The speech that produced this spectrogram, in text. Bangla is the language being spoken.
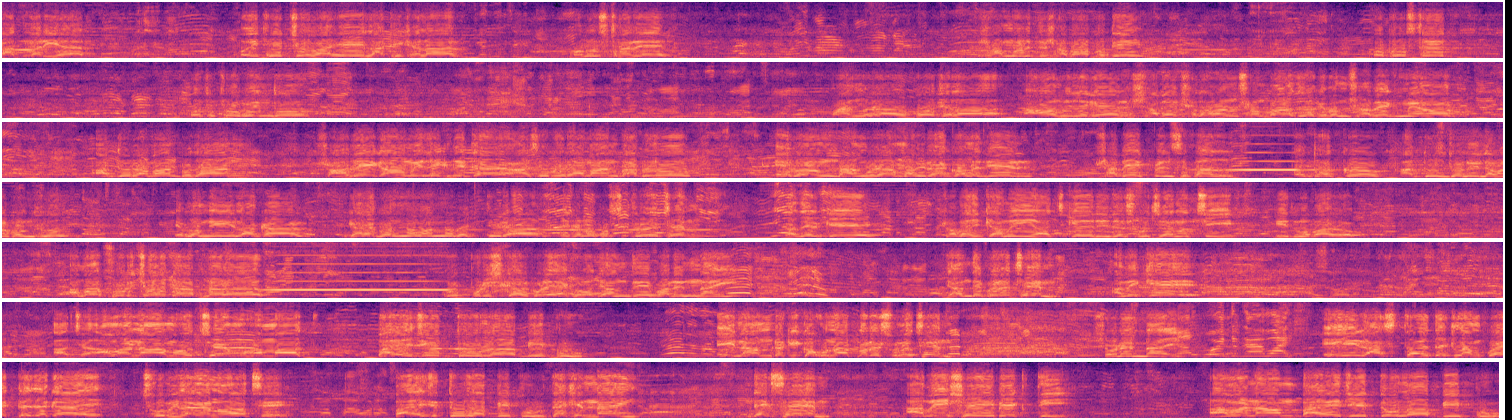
সাতবাড়িয়ার ঐতিহ্যবাহী লাঠি খেলার অনুষ্ঠানের সম্মানিত সভাপতি উপস্থিত অতিথিবৃন্দ ভাঙ্গুড়া উপজেলা আওয়ামী লীগের সাবেক সাধারণ সম্পাদক এবং সাবেক মেয়র আব্দুর রহমান প্রধান, সাবেক আওয়ামী লীগ নেতা আসিফুর রহমান বাবলু এবং ভাঙ্গুড়া মহিলা কলেজের সাবেক প্রিন্সিপাল অধ্যক্ষ আব্দুল দলিল, আমার বন্ধু। এবং এই এলাকার যারা গণ্যমান্য ব্যক্তিরা এখানে উপস্থিত রয়েছেন, তাদেরকে সবাইকে আমি আজকে ঈদের শুভেচ্ছা জানাচ্ছি, ঈদ মোবারক। আমার পরিচয়টা আপনারা খুব পরিষ্কার করে এখনও জানতে পারেন নাই। জানতে পেরেছেন? আমি কে? আচ্ছা আমার নাম হচ্ছে মোহাম্মদ বায়েজুদ্দৌলা বিপু। এই নামটা কি কখনো আপনারা শুনেছেন? শোনেন নাই। এই রাস্তায় দেখলাম কয়েকটা জায়গায় ছবি লাগানো আছে, বায়েজুদ্দৌলা বিপু। দেখেন নাই? দেখছেন? আমি সেই ব্যক্তি। আমার নাম বায়েজুদ্দৌলা বিপু।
